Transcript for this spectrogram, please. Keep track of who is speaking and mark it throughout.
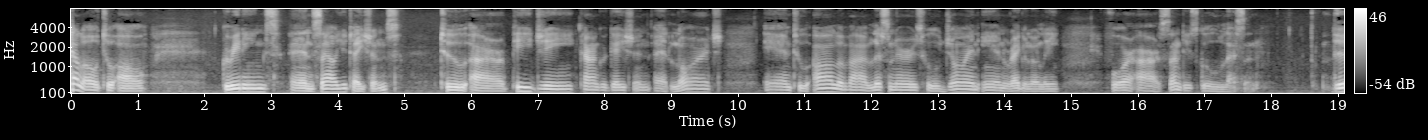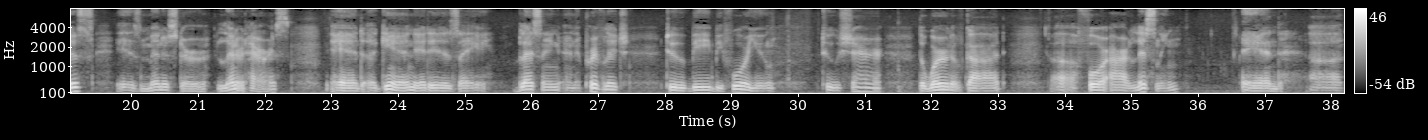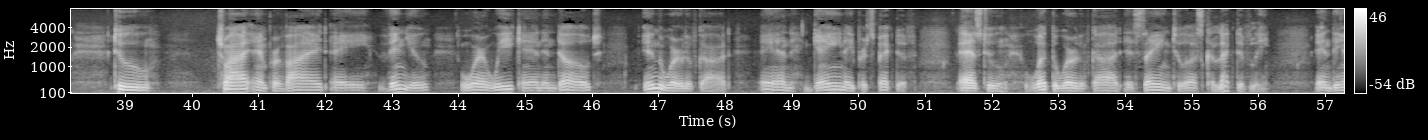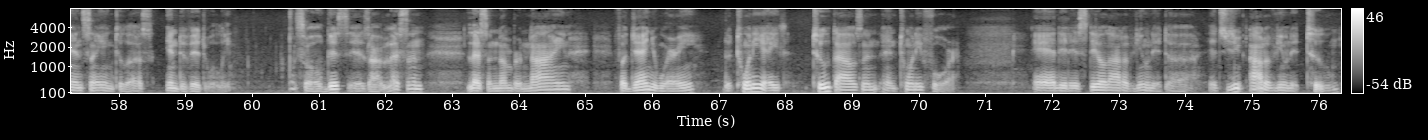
Speaker 1: Hello to all. Greetings and salutations to our PG congregation at large and to all of our listeners who join in regularly for our Sunday school lesson. This is Minister Leonard Harris, and again, it is a blessing and a privilege to be before you to share the Word of God uh, for our listening and uh, to try and provide a venue where we can indulge in the Word of God and gain a perspective as to what the Word of God is saying to us collectively and then saying to us individually. So, this is our lesson, lesson number nine for January the 28th, 2024. And it is still out of unit, uh, it's out of unit two,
